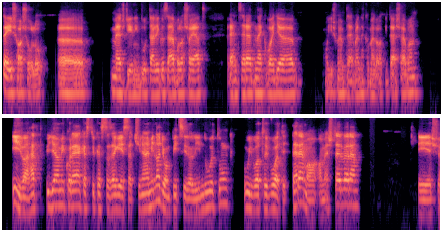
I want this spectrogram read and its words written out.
te is hasonló mesdjén indultál igazából a saját rendszerednek, vagy hogy is mondjam, tervednek a megalapításában. Így van, hát ugye amikor elkezdtük ezt az egészet csinálni, mi nagyon piciről indultunk, úgy volt, hogy volt egy terem, a, a mesterverem, és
